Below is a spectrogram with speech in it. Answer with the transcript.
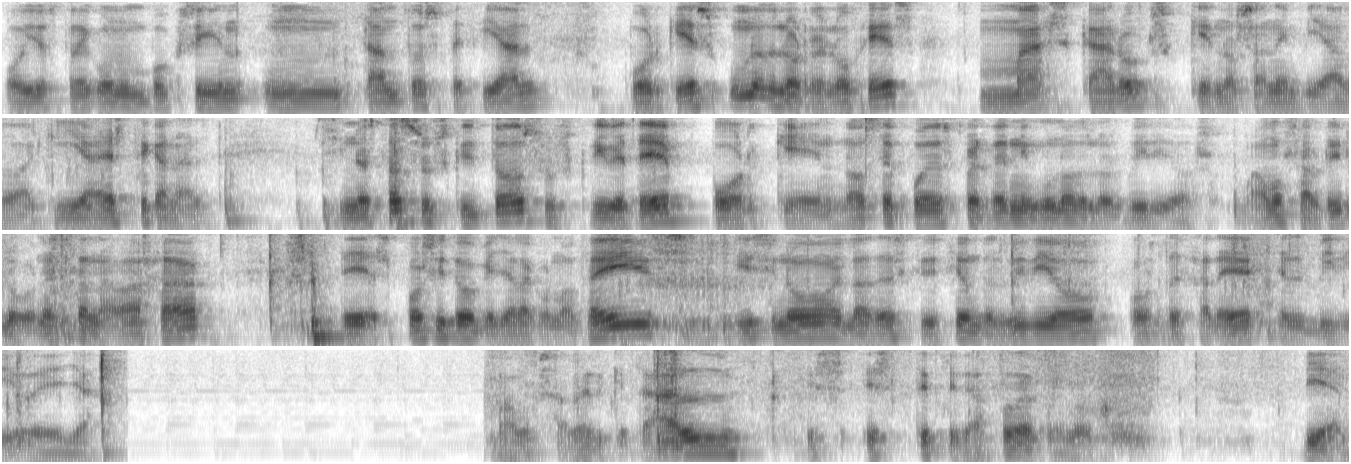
Hoy os traigo un unboxing un tanto especial porque es uno de los relojes más caros que nos han enviado aquí a este canal. Si no estás suscrito, suscríbete porque no te puedes perder ninguno de los vídeos. Vamos a abrirlo con esta navaja de expósito que ya la conocéis y si no, en la descripción del vídeo os dejaré el vídeo de ella. Vamos a ver qué tal es este pedazo de reloj. Bien.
